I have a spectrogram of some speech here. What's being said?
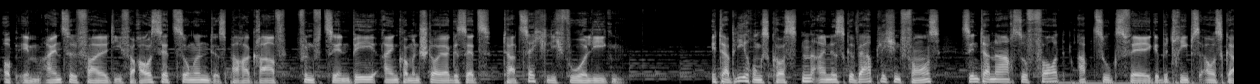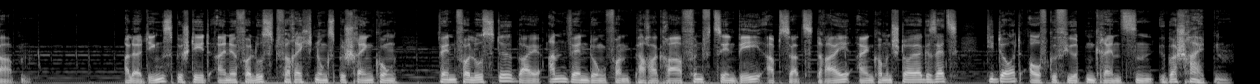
ob im Einzelfall die Voraussetzungen des 15b Einkommensteuergesetz tatsächlich vorliegen. Etablierungskosten eines gewerblichen Fonds sind danach sofort abzugsfähige Betriebsausgaben. Allerdings besteht eine Verlustverrechnungsbeschränkung, wenn Verluste bei Anwendung von 15b Absatz 3 Einkommensteuergesetz die dort aufgeführten Grenzen überschreiten.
